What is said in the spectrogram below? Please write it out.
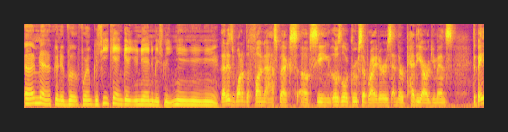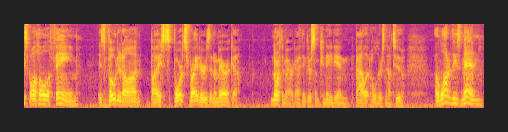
I'm not going to vote for him because he can't get it unanimously. that is one of the fun aspects of seeing those little groups of writers and their petty arguments. The Baseball Hall of Fame is voted on by sports writers in America, North America. I think there's some Canadian ballot holders now too. A lot of these men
